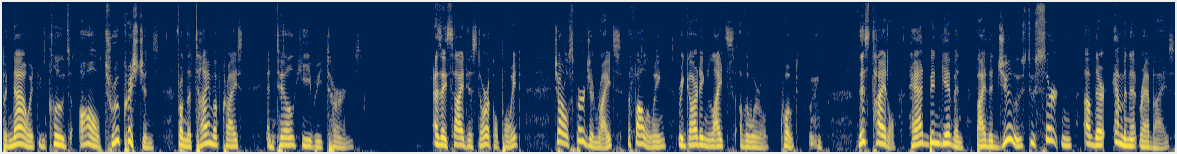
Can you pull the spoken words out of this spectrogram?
but now it includes all true Christians from the time of Christ until he returns. As a side historical point, Charles Spurgeon writes the following regarding lights of the world quote, This title had been given by the Jews to certain of their eminent rabbis.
